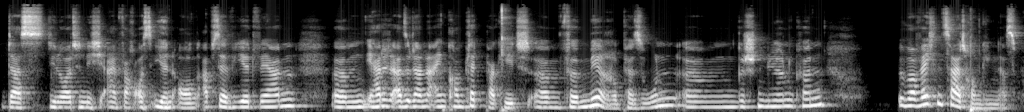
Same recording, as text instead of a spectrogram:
dass die Leute nicht einfach aus ihren Augen abserviert werden. Ähm, ihr hattet also dann ein Komplettpaket ähm, für mehrere Personen ähm, geschnüren können. Über welchen Zeitraum ging das?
